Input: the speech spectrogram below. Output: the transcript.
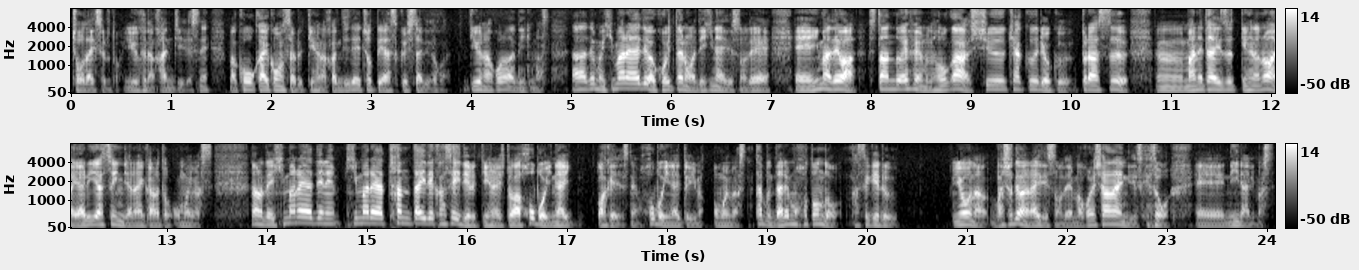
頂戴するというふうな感じですね。まあ、公開コンサルっていうふうな感じでちょっと安くしたりとかっていうようなことができます。あでもヒマラヤではこういったのはできないですので、えー、今ではスタンド FM の方が集客力プラス、うん、マネタイズっていうふうなのはやりやすいんじゃないかなと思います。なのでヒマラヤでね、ヒマラヤ単体で稼いでるっていうふうな人はほぼいないわけですね。ほぼいないと思います。多分誰もほとんど稼げるような場所ではないですので、まあこれしゃあないんですけど、えー、になります。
